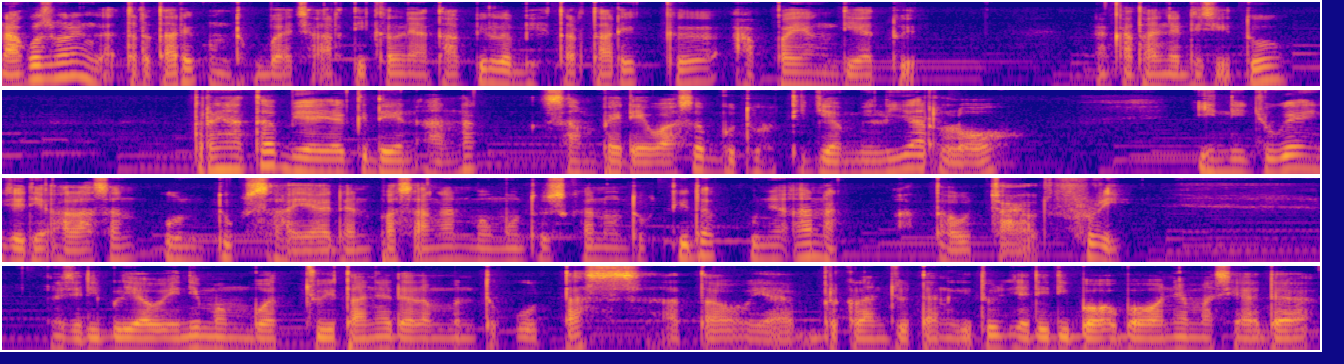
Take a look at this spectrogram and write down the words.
Nah, aku sebenarnya nggak tertarik untuk baca artikelnya, tapi lebih tertarik ke apa yang dia tweet. Nah, katanya di situ, ternyata biaya gedein anak sampai dewasa butuh 3 miliar loh. Ini juga yang jadi alasan untuk saya dan pasangan memutuskan untuk tidak punya anak atau child free. Nah, jadi beliau ini membuat cuitannya dalam bentuk utas atau ya berkelanjutan gitu. Jadi di bawah-bawahnya masih ada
